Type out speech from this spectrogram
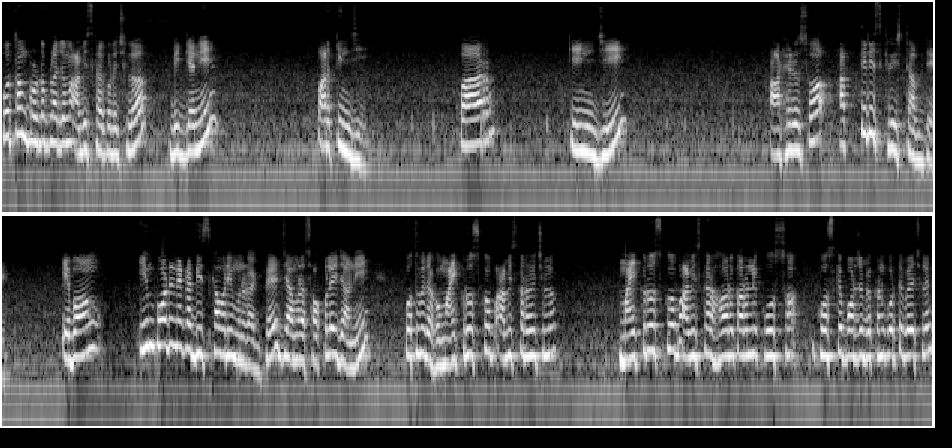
প্রথম প্রোটোপ্লাজম আবিষ্কার করেছিল বিজ্ঞানী পার্কিনজি। পার্কিনজি আঠেরোশো আটত্রিশ খ্রিস্টাব্দে। এবং ইম্পর্টেন্ট একটা ডিসকাভারি মনে রাখবে যে আমরা সকলেই জানি, প্রথমে দেখো মাইক্রোস্কোপ আবিষ্কার হয়েছিল। মাইক্রোস্কোপ আবিষ্কার হওয়ার কারণে কোষ কোষকে পর্যবেক্ষণ করতে পেরেছিলেন।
